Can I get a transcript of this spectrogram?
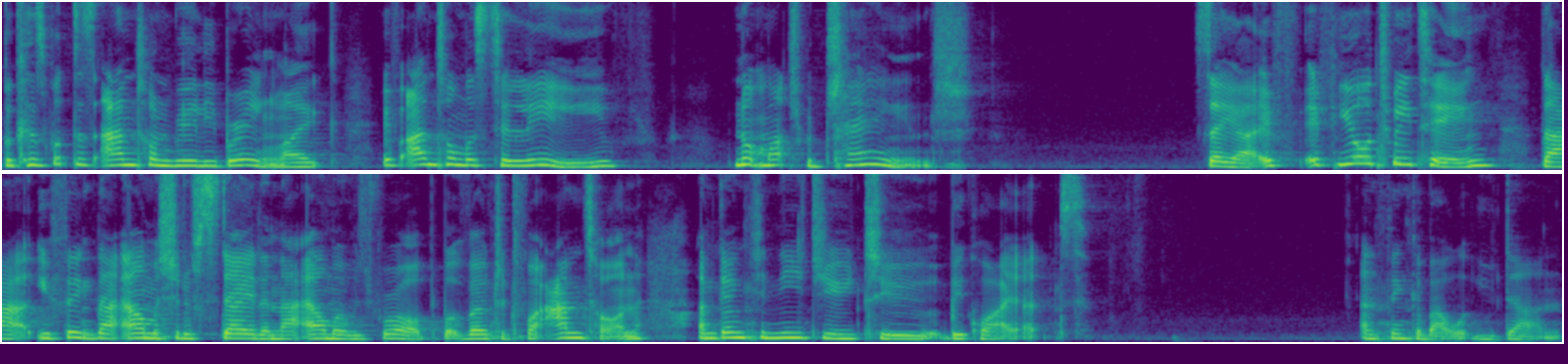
Because what does Anton really bring? Like, if Anton was to leave, not much would change. So yeah, if if you're tweeting that you think that Elma should have stayed and that Elma was robbed but voted for Anton, I'm going to need you to be quiet and think about what you've done.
